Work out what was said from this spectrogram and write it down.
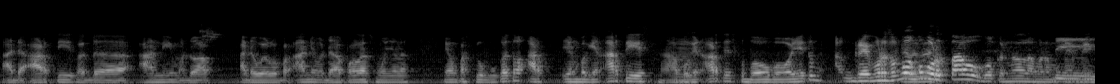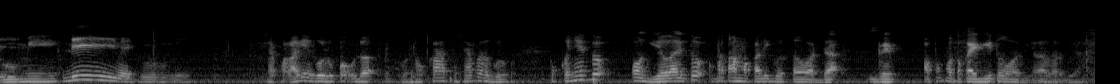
Ada artis, ada anim, ada ada wallpaper anim, ada apalah semuanya lah. Yang pas gua buka tuh art yang bagian artis. Nah, Hmm. bagian artis ke bawah-bawahnya itu grafer semua. Gua Bener. baru tahu. Gua kenal nama-nama Di- kayak Megumi. Di Megumi. siapa lagi ya gue lupa udah Bonoka atau siapa tuh gue lupa pokoknya itu oh gila itu pertama kali gue tahu ada grab apa foto kayak gitu oh gila luar biasa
